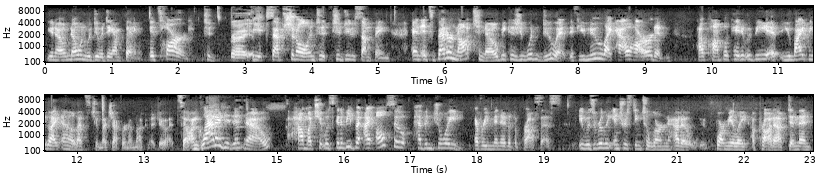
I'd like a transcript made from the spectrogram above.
you know, no one would do a damn thing. It's hard to right. be exceptional and to, to do something. And it's better not to know because you wouldn't do it. If you knew like how hard and how complicated it would be, it, you might be like, oh, that's too much effort. I'm not going to do it. So I'm glad I didn't know how much it was going to be, but I also have enjoyed every minute of the process. It was really interesting to learn how to formulate a product. And then,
